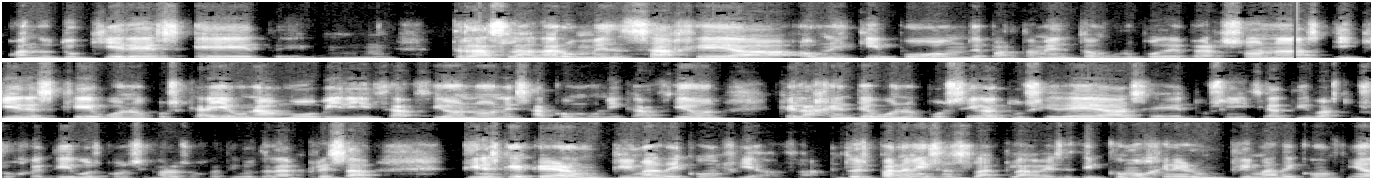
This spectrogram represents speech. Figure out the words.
cuando tú quieres eh, trasladar un mensaje a, un equipo, a un departamento, a un grupo de personas y quieres que, bueno, pues que haya una movilización en esa comunicación, que la gente, bueno, pues siga tus ideas, eh, tus iniciativas, tus objetivos, consiga los objetivos de la empresa, tienes que crear un clima de confianza. Entonces, para mí esa es la clave, es decir, cómo generar un clima de confianza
